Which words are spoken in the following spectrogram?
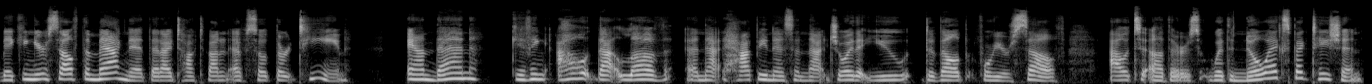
making yourself the magnet that I talked about in episode 13. And then giving out that love and that happiness and that joy that you develop for yourself out to others with no expectation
